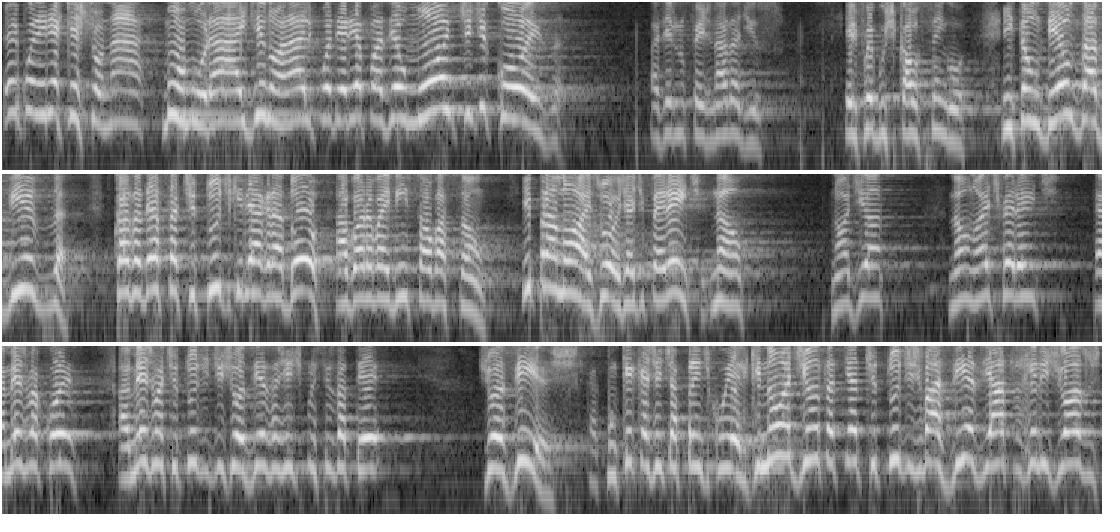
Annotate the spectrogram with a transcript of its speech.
Ele poderia questionar, murmurar, ignorar, ele poderia fazer um monte de coisa, mas ele não fez nada disso. Ele foi buscar o Senhor. Então Deus avisa, por causa dessa atitude que lhe agradou, agora vai vir salvação. E para nós hoje é diferente? Não, não adianta. Não, não é diferente. É a mesma coisa. A mesma atitude de Josias a gente precisa ter. Josias, com o que, que a gente aprende com ele? Que não adianta ter atitudes vazias e atos religiosos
